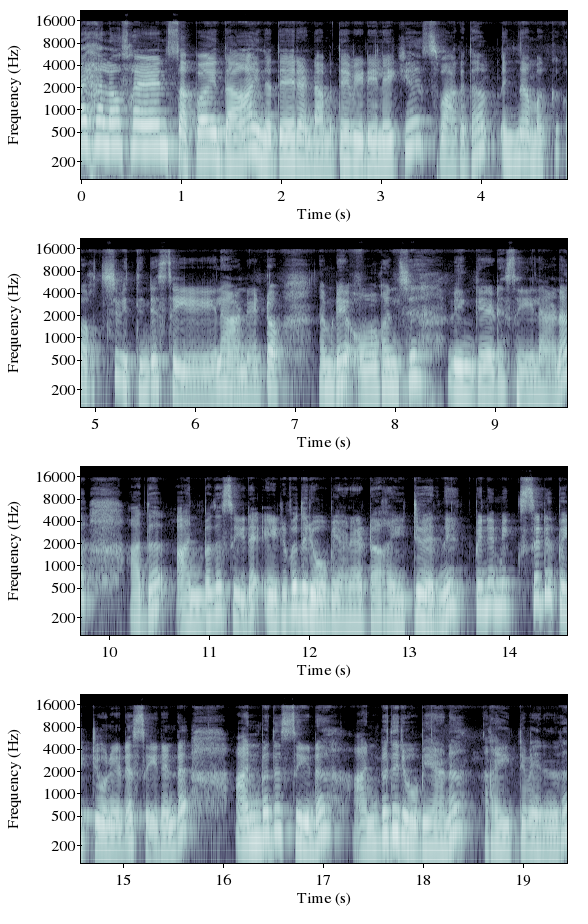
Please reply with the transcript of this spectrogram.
ഹായ് ഹലോ ഫ്രണ്ട്സ് അപ്പോൾ ഇതാ ഇന്നത്തെ രണ്ടാമത്തെ വീഡിയോയിലേക്ക് സ്വാഗതം. ഇന്ന് നമുക്ക് കുറച്ച് വിത്തിന്റെ സെയിലാണ് കേട്ടോ. നമ്മുടെ ഓറഞ്ച് വിങ്കയുടെ സെയിലാണ് അത് അൻപത് സീഡ് എഴുപത് രൂപയാണ് കേട്ടോ റേറ്റ് വരുന്നത്. പിന്നെ മിക്സഡ് പെറ്റൂണിയുടെ സീഡുണ്ട് അൻപത് സീഡ് അൻപത് രൂപയാണ് റേറ്റ് വരുന്നത്.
